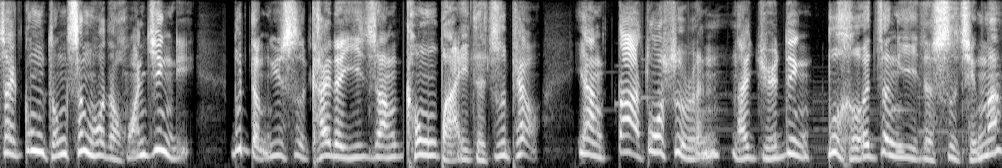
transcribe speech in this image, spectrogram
在共同生活的环境里，不等于是开了一张空白的支票，让大多数人来决定不合正义的事情吗？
